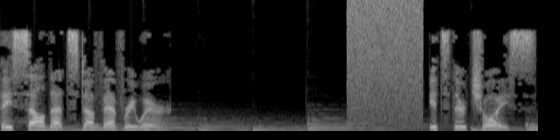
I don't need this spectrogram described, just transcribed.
They sell that stuff everywhere. It's their choice.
